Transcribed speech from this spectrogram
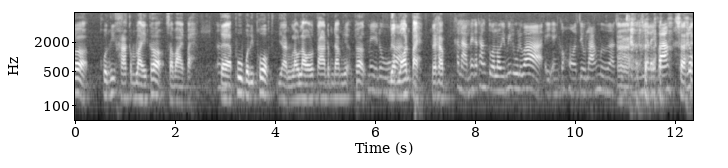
ก็คนที่ค้ากำไรก็สบายไปเออ แต่ผู้บริโภคอย่างเราเราตาดำๆเนี่ยก็ไม่รู้เดือดร้อนไปนะครับ ขนาดแม้กระทั่งตัวเรายังไม่รู้เลยว่าไอแอลกอฮอล์เจลล้างมืออะส่วนผสมอ่ามัมันมีอะไรบ้างใช่แล้ว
